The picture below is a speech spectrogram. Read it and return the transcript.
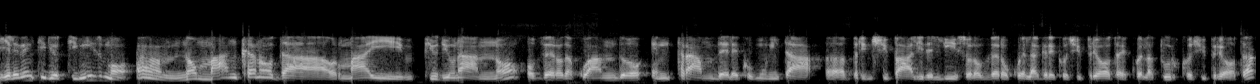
Gli elementi di ottimismo um, non mancano da ormai più di un anno, ovvero da quando entrambe le comunità uh, principali dell'isola, ovvero quella greco-cipriota e quella turco-cipriota,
